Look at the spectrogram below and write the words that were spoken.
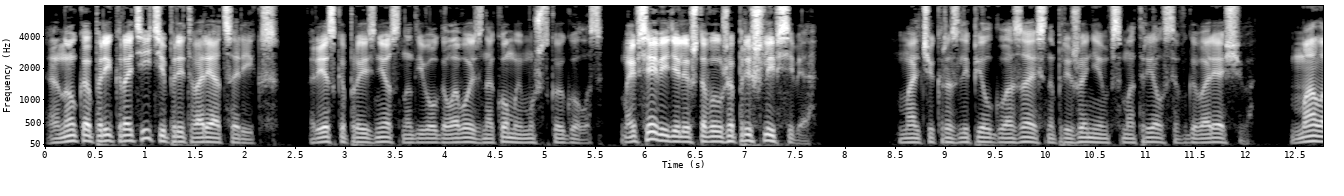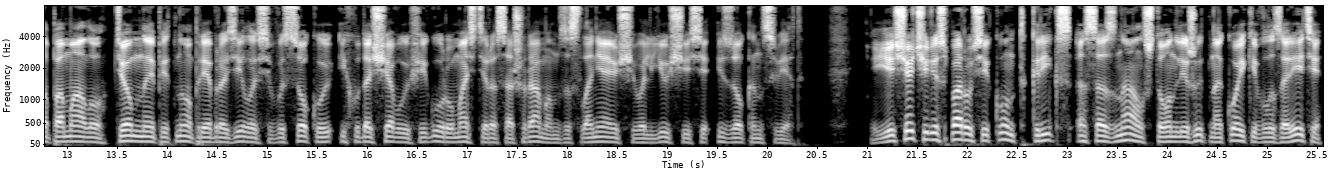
«А ну-ка прекратите притворяться, Рикс», — резко произнес над его головой знакомый мужской голос. «Мы все видели, что вы уже пришли в себя». Мальчик разлепил глаза и с напряжением всмотрелся в говорящего. Мало-помалу темное пятно преобразилось в высокую и худощавую фигуру мастера со шрамом, заслоняющего льющийся из окон свет. Еще через пару секунд Крикс осознал, что он лежит на койке в лазарете,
